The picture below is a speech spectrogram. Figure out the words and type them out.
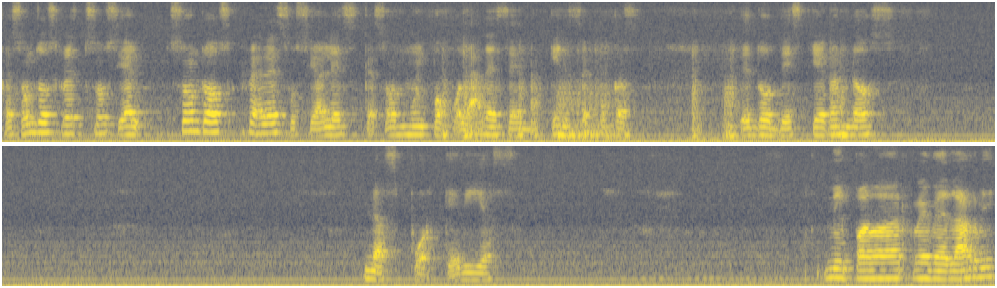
que son dos redes sociales, son dos redes sociales que son muy populares en aquellas épocas de donde llegan los las porquerías. Ni para revelarme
